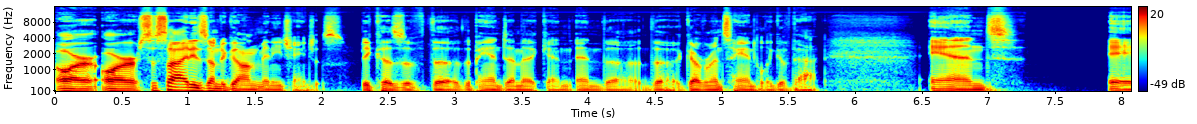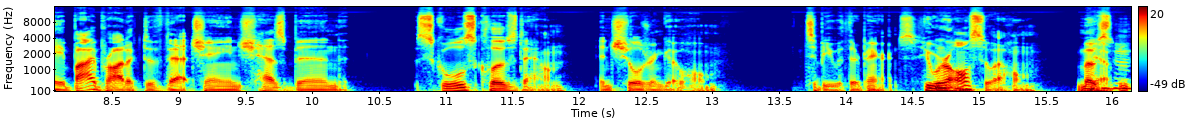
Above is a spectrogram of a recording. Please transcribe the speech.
our, our society has undergone many changes because of the, the pandemic and, and the, the government's handling of that. And a byproduct of that change has been schools close down and children go home to be with their parents, who are mm-hmm. also at home most a,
